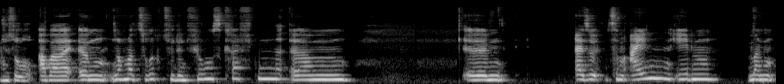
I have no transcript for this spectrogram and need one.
so, aber ähm, nochmal zurück zu den Führungskräften. Ähm, ähm, also zum einen eben, man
